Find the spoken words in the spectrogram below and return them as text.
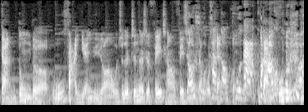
感动的无法言语啊！我觉得真的是非常非常让我感动，大大哭是吧？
